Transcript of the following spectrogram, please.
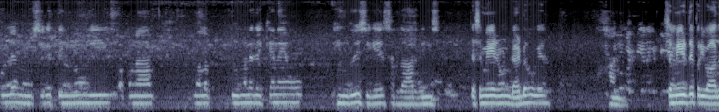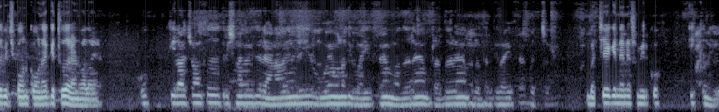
ਖੁੱਲੇ ਮੂੰਹ ਸੀਗੇ ਤਿੰਨੋਂ ਹੀ ਆਪਣਾ ਮਤਲਬ ਜੋ ਮੈंने ਦੇਖੇ ਨੇ ਉਹ ਹਿੰਦੂ ਹੀ ਸੀਗੇ ਸਰਦਾਰ ਵੀ ਨਹੀਂ ਸੀਗੇ। ਤੇ ਸਮੀਰ ਹੁਣ ਡੈੱਡ ਹੋ ਗਿਆ? ਹਾਂਜੀ। ਸਮੀਰ ਦੇ ਪਰਿਵਾਰ ਦੇ ਵਿੱਚ ਕੌਣ ਕੌਣ ਹੈ? ਕਿੱਥੋਂ ਦਾ ਰਹਿਣ ਵਾਲਾ ਹੈ? ਕਿਲਾ ਚੌਂਕ ਕ੍ਰਿਸ਼ਨਾ ਗਲੀ ਦੇ ਰਹਿਣ ਵਾਲੇ ਨੇ ਜੀ। ਉਹ ਹੈ ਉਹਨਾਂ ਦੀ ਵਾਈਫ ਹੈ ਮਦਰ ਹੈ ਬ੍ਰਦਰ ਹੈ ਬ੍ਰਦਰ ਦੀ ਵਾਈਫ ਹੈ ਬੱਚੇ ਹੈ। ਬੱਚੇ ਕਿੰਨੇ ਨੇ ਸਮੀਰ ਕੋ? ਇੱਕ ਨਹੀਂ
